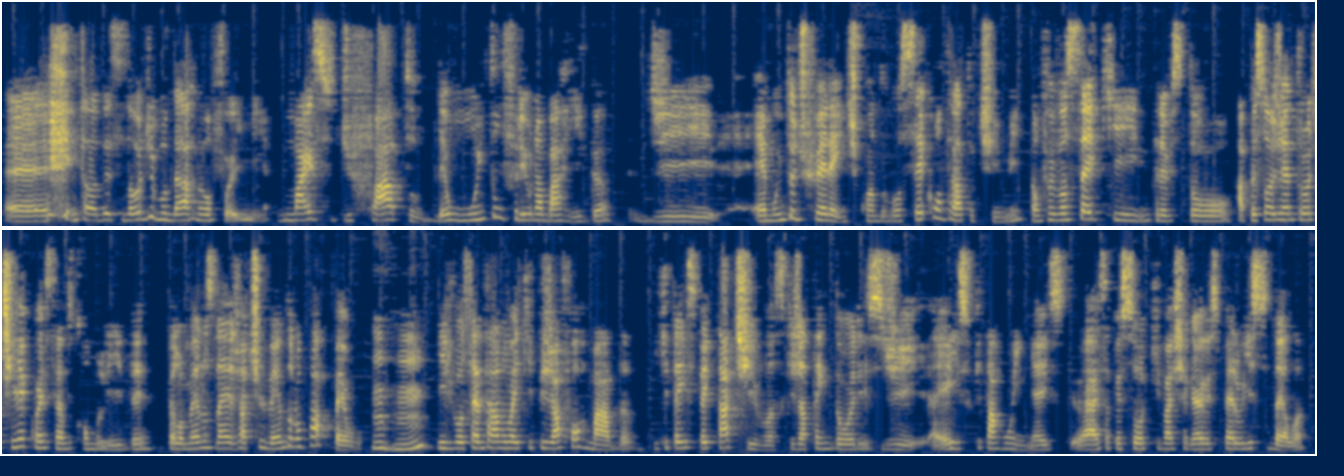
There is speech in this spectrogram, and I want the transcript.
É, então a decisão de mudar não foi minha. Mas, de fato, deu muito um frio na barriga de é muito diferente quando você contrata o time. Então foi você que entrevistou, a pessoa já entrou te reconhecendo como líder, pelo menos né, já te vendo no papel. Uhum. E você entrar numa equipe já formada e que tem expectativas, que já tem dores de é isso que tá ruim, é, isso, é essa pessoa que vai chegar, eu espero isso dela.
